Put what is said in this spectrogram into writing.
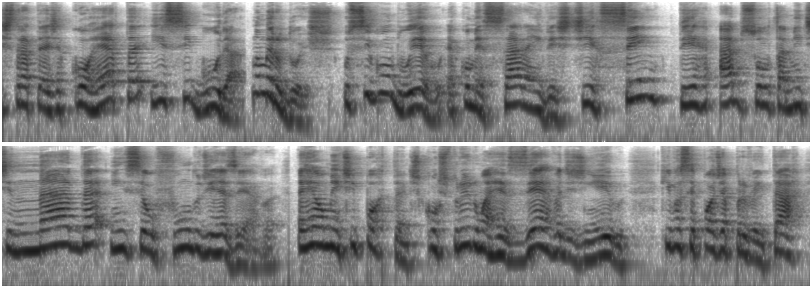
estratégia correta e segura. Número 2. O segundo erro é começar a investir sem ter absolutamente nada em seu fundo de reserva. É realmente importante construir uma reserva de dinheiro que você pode aproveitar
